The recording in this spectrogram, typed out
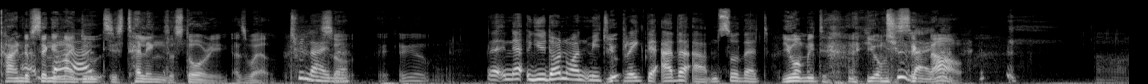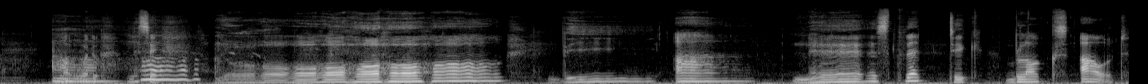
kind of singing I do is telling the story as well. Two-liner. So, uh, Uh, no, You don't want me to You- break the other arm so that you want me to? You want me to sing Two-liner. now? Ah, what do- let's say. The anesthetic blocks out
